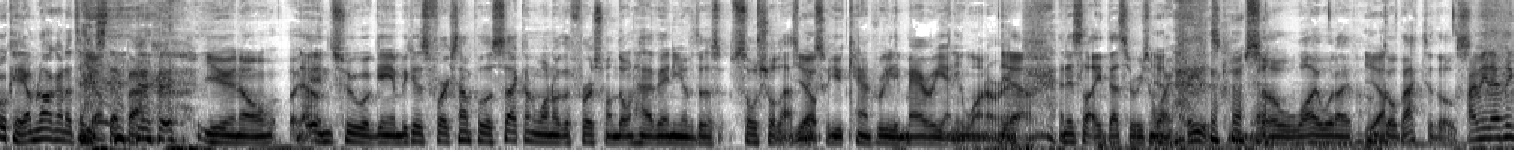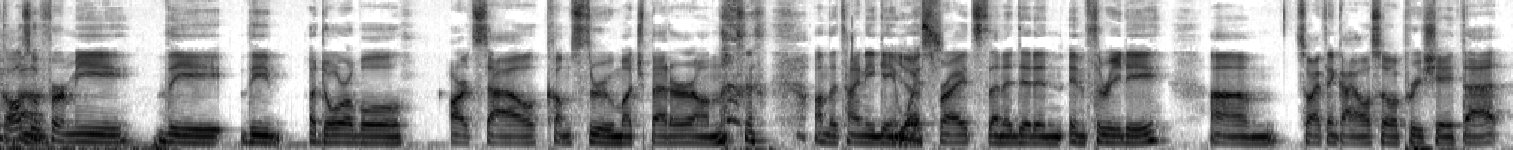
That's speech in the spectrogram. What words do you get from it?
okay, I'm not gonna take a step back, you know, into a game because, for example, the second one or the first one don't have any of the social aspects, Yep. so you can't really marry anyone, or Yeah. and it's like that's the reason why I play this game. So why would I Yeah. go back to those? I mean, I think also for me, the the adorable art style comes through much better on the on the tiny Game Boy sprites than it did in in 3D. Um, so I think I also appreciate that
